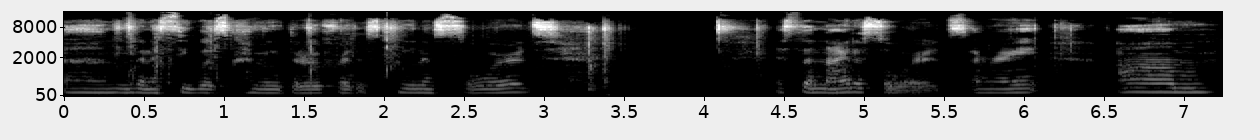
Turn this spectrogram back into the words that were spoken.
um, I'm going to see what's coming through for this queen of swords. It's the knight of swords. All right. Um,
